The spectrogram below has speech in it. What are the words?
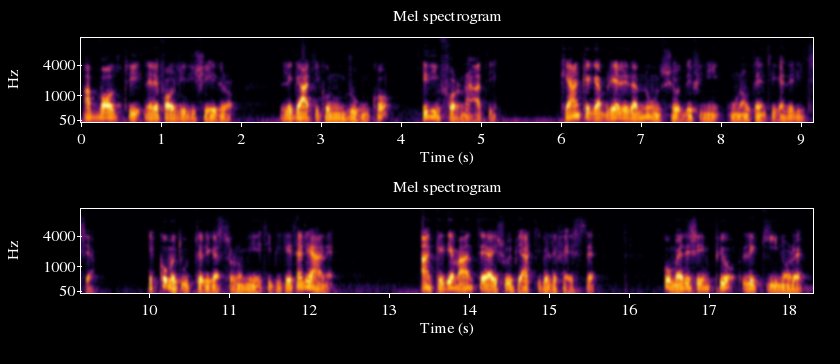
avvolti nelle foglie di cedro, legati con un giunco ed infornati, che anche Gabriele D'Annunzio definì un'autentica delizia. E come tutte le gastronomie tipiche italiane, anche Diamante ha i suoi piatti per le feste, come ad esempio le chinole,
